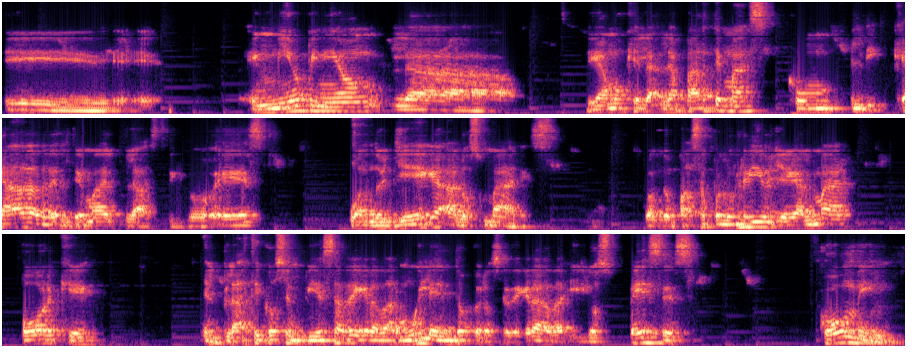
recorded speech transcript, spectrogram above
eh, en mi opinión, la, digamos que la, parte más complicada del tema del plástico es cuando llega a los mares. Cuando pasa por los ríos, llega al mar, porque el plástico se empieza a degradar muy lento, pero se degrada y los peces comen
